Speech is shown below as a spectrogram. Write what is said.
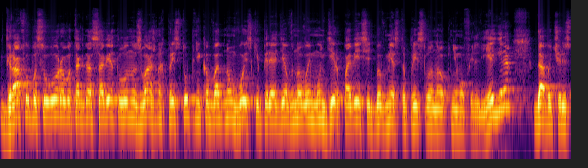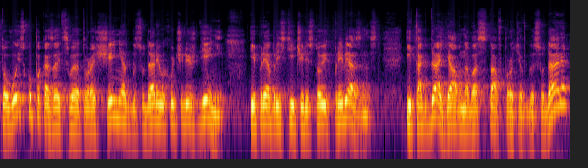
Графу Басуворову тогда советовал он из важных преступников в одном войске, переодев в новый мундир, повесить бы вместо присланного к нему фельдъегеря, дабы через то войску показать свое отвращение от государевых учреждений и приобрести через то их привязанность. И тогда, явно восстав против государя,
